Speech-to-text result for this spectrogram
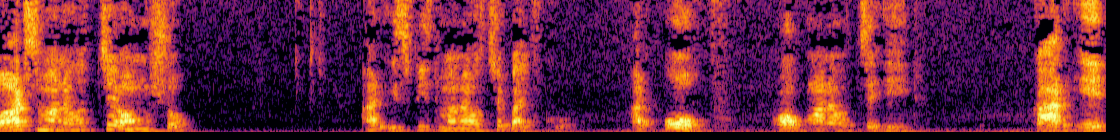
পার্টস মানে হচ্ছে অংশ, আর স্পিচ মানে হচ্ছে বাক্য, আর অফ অফ মানে হচ্ছে এর কার এর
